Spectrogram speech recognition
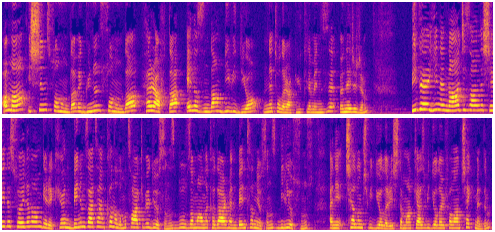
Ama işin sonunda ve günün sonunda her hafta en azından bir video net olarak yüklemenizi öneririm. Bir de yine nacizane şey de söylemem gerekiyor. Hani benim zaten kanalımı takip ediyorsanız, bu zamana kadar hani beni tanıyorsanız biliyorsunuz. Hani challenge videoları, işte makyaj videoları falan çekmedim.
